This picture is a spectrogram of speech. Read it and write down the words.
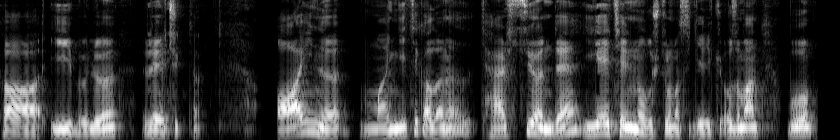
ki bölü r çıktı aynı manyetik alanı ters yönde y telinin oluşturması gerekiyor. O zaman bu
